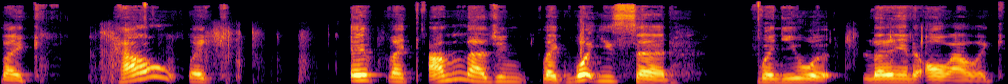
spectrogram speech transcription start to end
Like, how, like, if, like, I'm imagining, like, what you said when you were letting it all out. Like,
